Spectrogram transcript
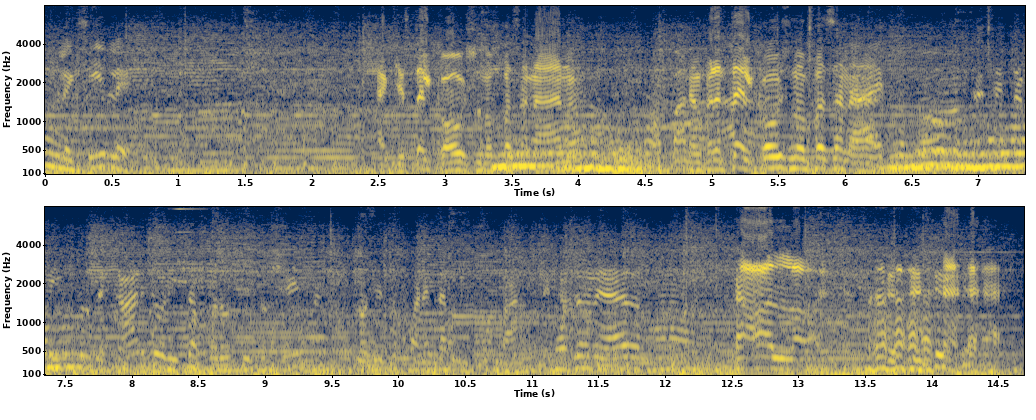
Dieta flexible. Aquí está el coach, no pasa nada, ¿no? Enfrente del coach no pasa nada. Fueron 60 minutos de cardio, ahorita fueron 180, 240 minutos más. ¡Hala!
